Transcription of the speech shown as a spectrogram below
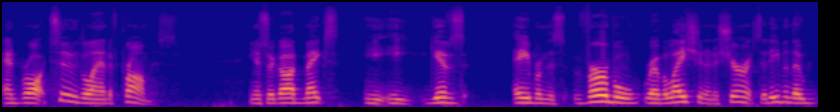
and brought to the land of promise. You know, so God makes, he, he gives Abram this verbal revelation and assurance that even though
